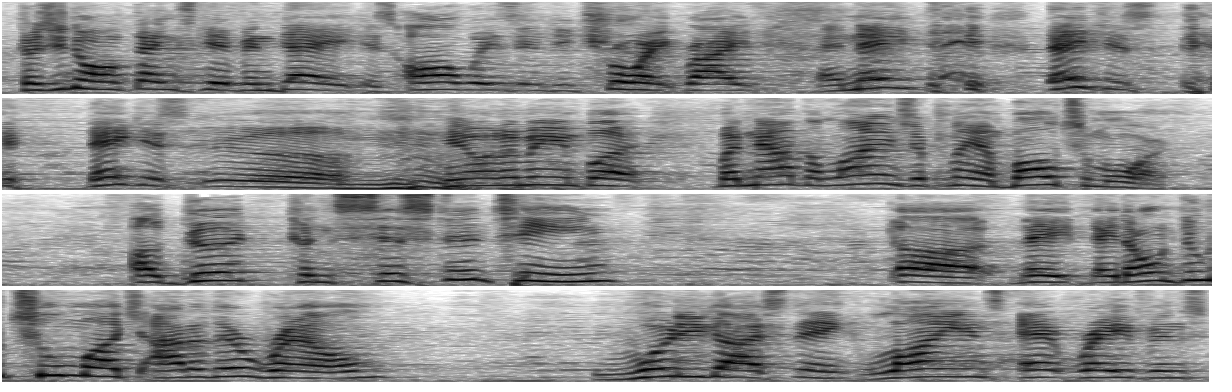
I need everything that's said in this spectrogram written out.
Because you know on Thanksgiving Day it's always in Detroit, right? And they they, they just they just ugh, you know what I mean? But but now the Lions are playing Baltimore. A good, consistent team uh, they they don't do too much out of their realm. What do you guys think? Lions at Ravens.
